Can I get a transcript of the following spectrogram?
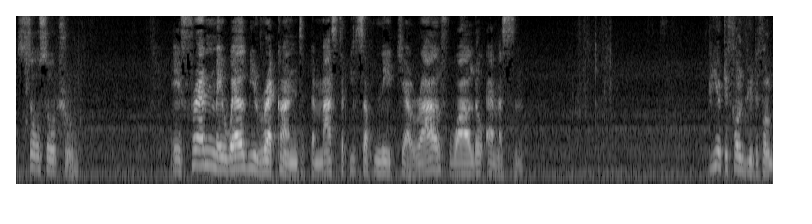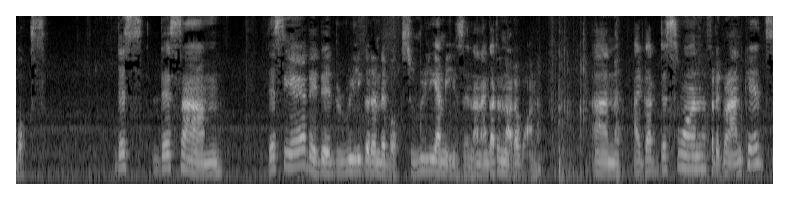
So, so true. A friend may well be reckoned the masterpiece of nature, Ralph Waldo Emerson beautiful beautiful books this this um this year they did really good on the books really amazing and I got another one and I got this one for the grandkids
